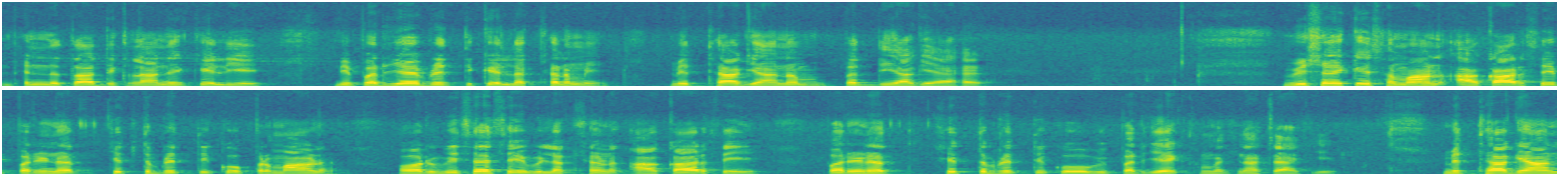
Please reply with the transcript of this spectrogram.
भिन्नता दिखलाने के लिए विपर्य वृत्ति के लक्षण में मिथ्या ज्ञानम पद दिया गया है। विषय के समान आकार से परिणत चित्तवृत्ति को प्रमाण और विषय से विलक्षण आकार से परिणत चित्तवृत्ति को विपर्य समझना चाहिए। मिथ्या ज्ञान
